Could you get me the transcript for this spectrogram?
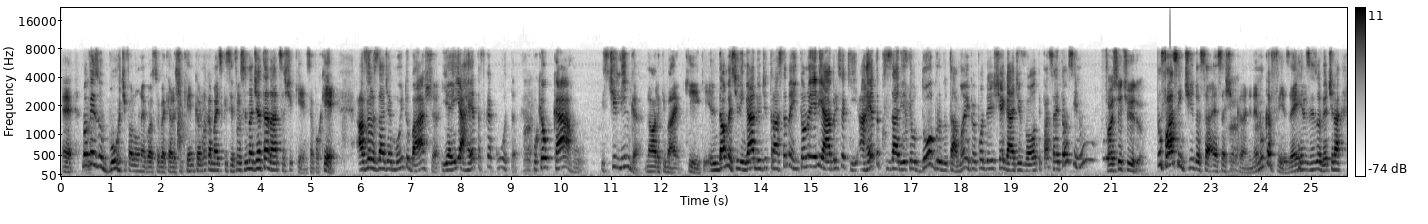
É, uma vez o Burt falou um negócio sobre aquela chicane que eu nunca mais esqueci. Ele falou assim: não adianta nada essa chicane, sabe por quê? A velocidade é muito baixa e aí a reta fica curta. É. Porque o carro estilinga na hora que vai. Que, que, ele dá uma estilingada e o de trás também. Então ele abre isso aqui. A reta precisaria ter o dobro do tamanho para poder chegar de volta e passar. Então, assim, não. Faz sentido. Não faz sentido essa, essa chicane, né? Nunca fez. Aí eles resolveram tirar.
